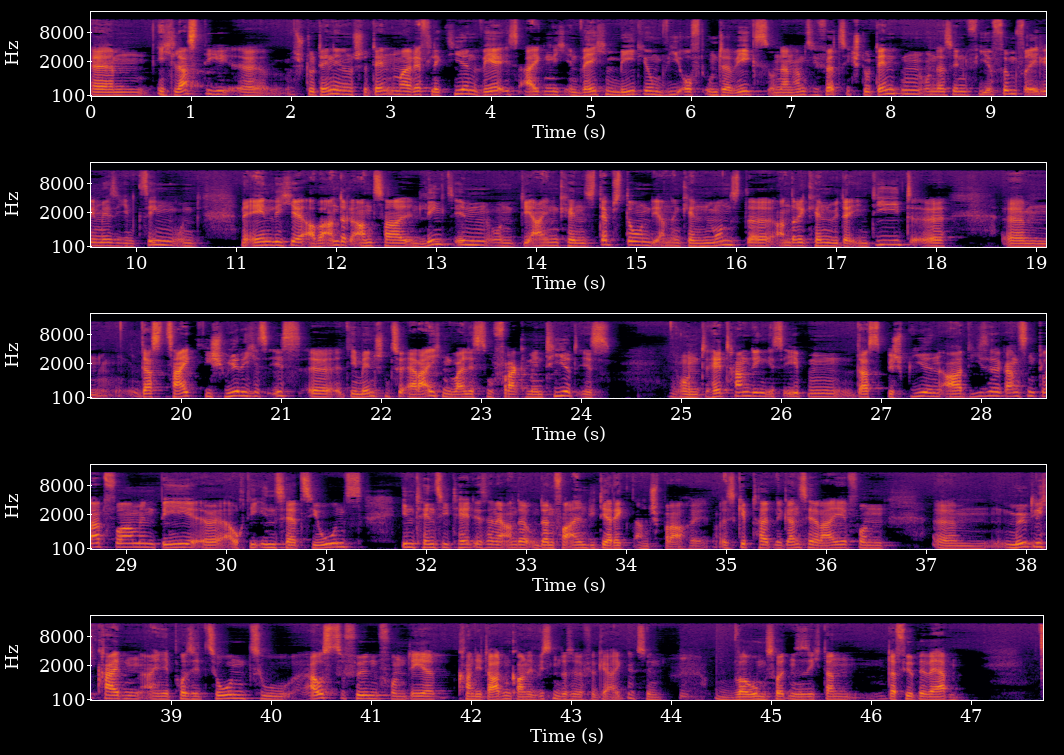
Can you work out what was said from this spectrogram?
Ähm, ich lasse die äh, Studentinnen und Studenten mal reflektieren, wer ist eigentlich in welchem Medium wie oft unterwegs. Und dann haben sie 40 Studenten und da sind vier, fünf regelmäßig in Xing und eine ähnliche, aber andere Anzahl in LinkedIn und die einen kennen Stepstone, die anderen kennen Monster, andere kennen wieder Indeed. Äh, das zeigt, wie schwierig es ist, äh, die Menschen zu erreichen, weil es so fragmentiert ist. Und Headhunting ist eben das Bespielen A dieser ganzen Plattformen, B äh, auch die Insertionsintensität ist eine andere und dann vor allem die Direktansprache. Es gibt halt eine ganze Reihe von ähm, Möglichkeiten, eine Position zu auszufüllen, von der Kandidaten gar nicht wissen, dass sie dafür geeignet sind. Warum sollten sie sich dann dafür bewerben?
